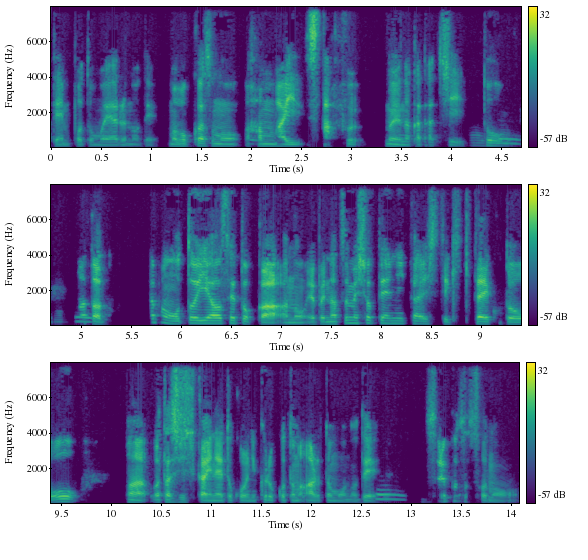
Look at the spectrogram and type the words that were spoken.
店舗ともやるので、まあ、僕はその、販売スタッフのような形と、うんあとは、多分お問い合わせとか、あの、やっぱり夏目書店に対して聞きたいことを、まあ、私しかいないところに来ることもあると思うので、うんそれこそその、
